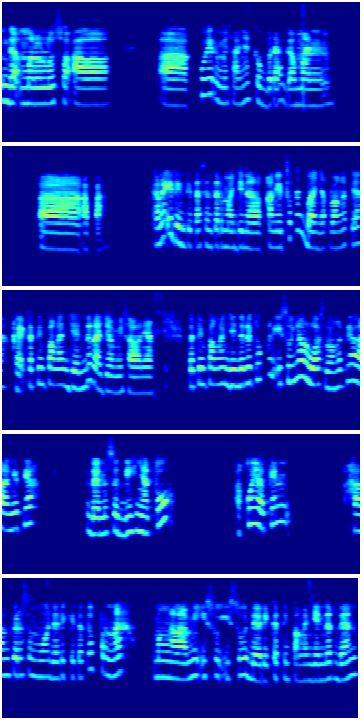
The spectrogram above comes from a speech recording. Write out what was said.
nggak melulu soal uh, queer misalnya keberagaman uh, apa? Karena identitas yang termarginalkan itu kan banyak banget ya. Kayak ketimpangan gender aja misalnya. Ketimpangan gender itu kan isunya luas banget ya langit ya. Dan sedihnya tuh aku yakin hampir semua dari kita tuh pernah mengalami isu-isu dari ketimpangan gender dan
